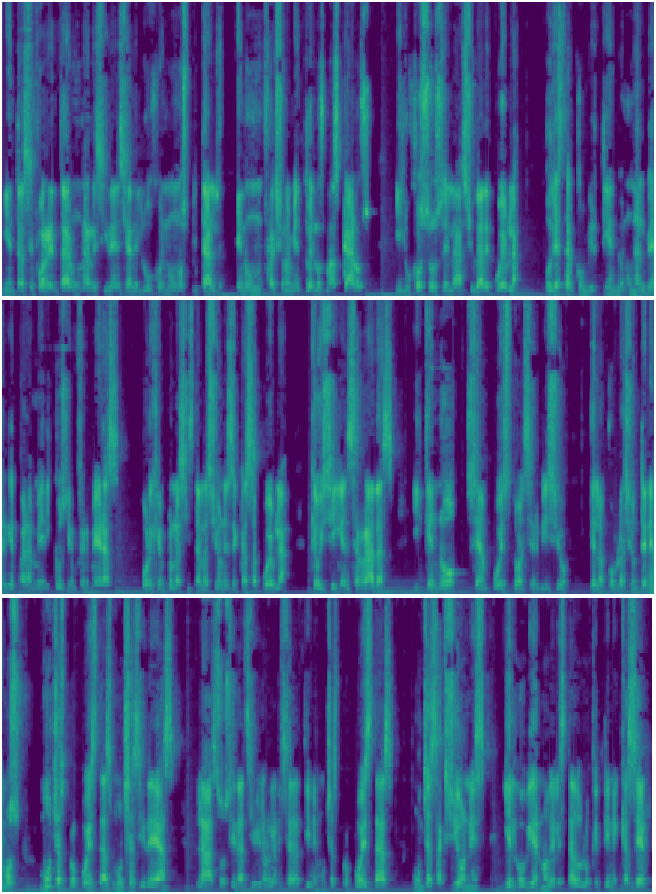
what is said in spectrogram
mientras se fue a rentar una residencia de lujo en un hospital, en un fraccionamiento de los más caros y lujosos de la ciudad de Puebla, podría estar convirtiendo en un albergue para médicos y enfermeras, por ejemplo, las instalaciones de Casa Puebla, que hoy siguen cerradas y que no se han puesto al servicio de la población. Tenemos muchas propuestas, muchas ideas, la sociedad civil organizada tiene muchas propuestas, muchas acciones y el gobierno del Estado lo que tiene que hacer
